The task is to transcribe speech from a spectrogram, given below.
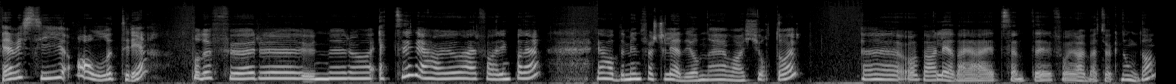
Jeg vil si alle tre. Både før, under og etter. Jeg har jo erfaring på det. Jeg hadde min første lederjobb da jeg var 28 år. Eh, og da leda jeg et senter for arbeidssøkende ungdom.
